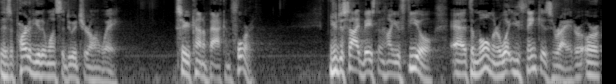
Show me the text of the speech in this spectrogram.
There's a part of you that wants to do it your own way. So you're kind of back and forth. You decide based on how you feel at the moment or what you think is right or, or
